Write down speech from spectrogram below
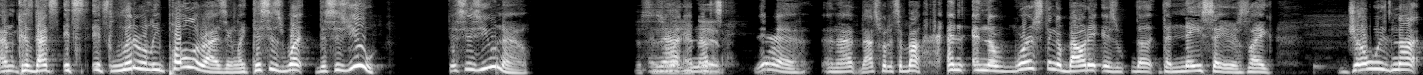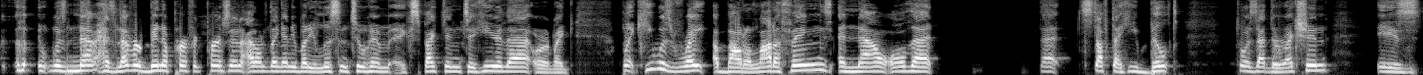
I mean, because that's it's it's literally polarizing. Like this is what this is you. This is you now. This And is that- what you and did. that's- Yeah, and that, that's what it's about. And and the worst thing about it is the the naysayers. Like Joe is not was never has never been a perfect person. I don't think anybody listened to him expecting to hear that or like. But he was right about a lot of things, and now all that that stuff that he built towards that direction is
